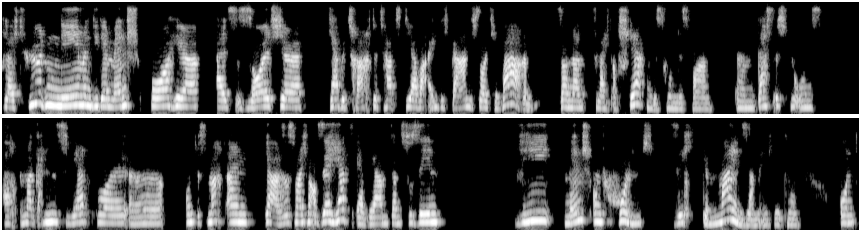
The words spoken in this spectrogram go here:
vielleicht Hürden nehmen, die der Mensch vorher als solche ja betrachtet hat, die aber eigentlich gar nicht solche waren, sondern vielleicht auch Stärken des Hundes waren. Ähm, das ist für uns auch immer ganz wertvoll äh, und es macht einen, ja, es ist manchmal auch sehr herzerwärmend, dann zu sehen, wie Mensch und Hund sich gemeinsam entwickeln und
